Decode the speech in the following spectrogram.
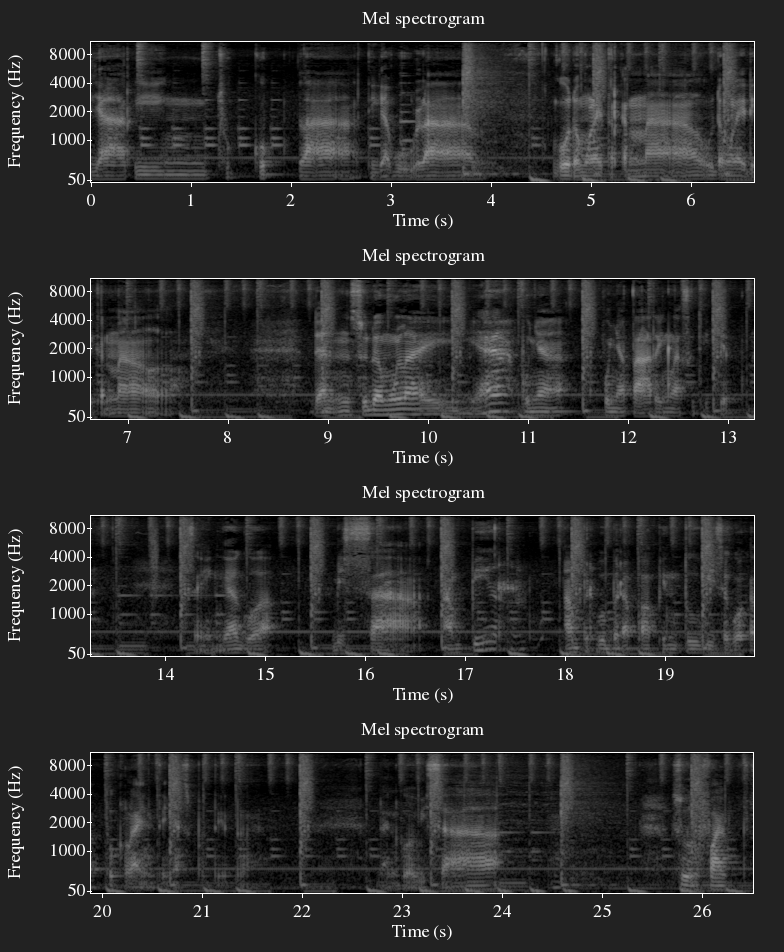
jaring cukup lah tiga bulan. Gue udah mulai terkenal udah mulai dikenal. Dan sudah mulai ya punya punya taring lah sedikit. Sehingga gue bisa hampir hampir beberapa pintu bisa gue ketuk lah intinya seperti itu. Dan gue bisa survive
